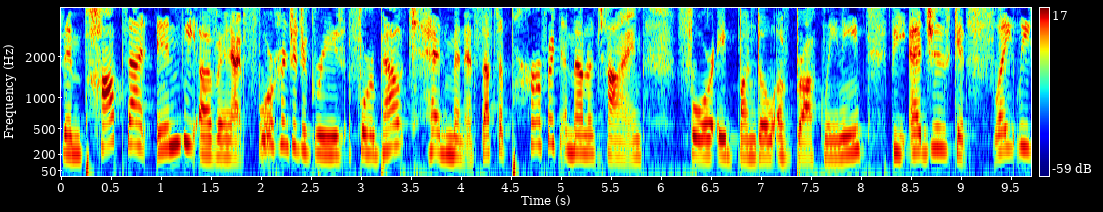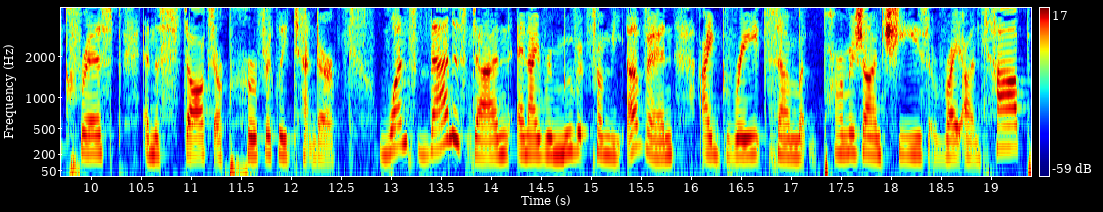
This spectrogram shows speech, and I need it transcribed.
Then pop that in the oven at 400 degrees for about 10 minutes. That's a perfect amount of time for a bundle of broccolini. The edges get slightly crisp and the stalks are perfectly tender. Once that is done and I remove it from the oven, I grate some Parmesan cheese right on top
